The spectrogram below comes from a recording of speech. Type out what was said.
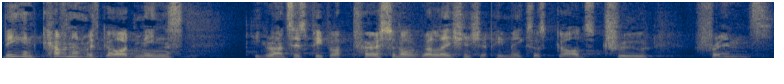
Being in covenant with God means he grants his people a personal relationship. He makes us God's true friends.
